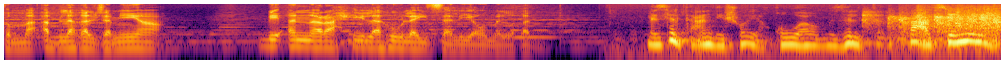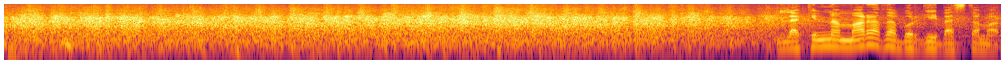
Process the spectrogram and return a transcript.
ثم أبلغ الجميع بأن رحيله ليس ليوم الغد. ما زلت عندي شوية قوة وما زلت بعد سنين. لكن مرض بورقيبة استمر.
